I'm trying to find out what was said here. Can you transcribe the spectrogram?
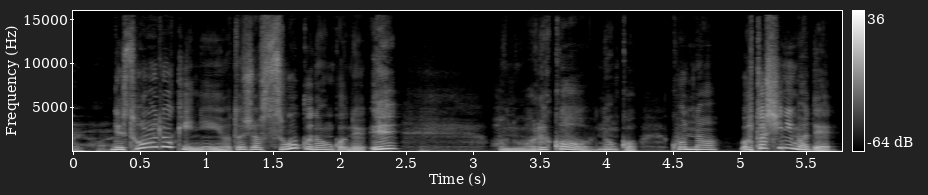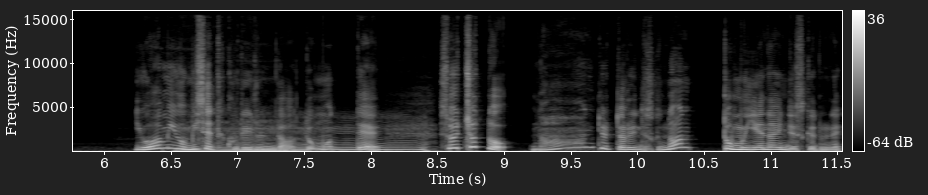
いはい。でその時に私はすごくなんかねえあのあれかなんかこんな私にまで弱みを見せてくれるんだと思ってうんそれちょっとなんて言ったらいいんですかなんとも言えないんですけどね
